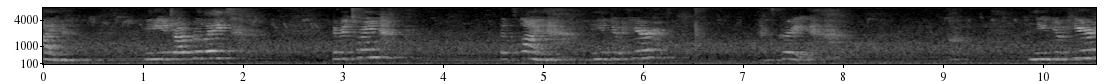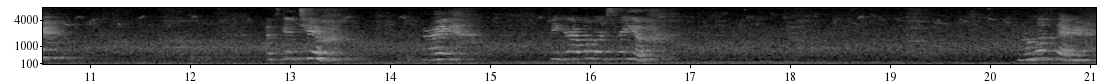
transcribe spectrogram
fine. You need to drop your legs in between, that's fine. You need to do it here, that's great. And you do it here, that's good too. All right, figure out what works for you. We're almost there.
